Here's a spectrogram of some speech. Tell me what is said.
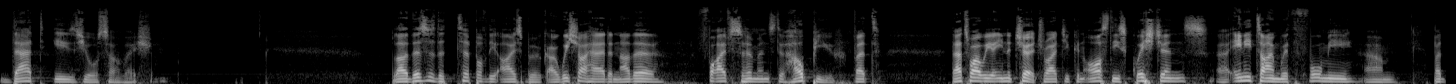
That is your salvation. Beloved, this is the tip of the iceberg. I wish I had another five sermons to help you. But that's why we are in a church, right? You can ask these questions uh, anytime with for me. Um, but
